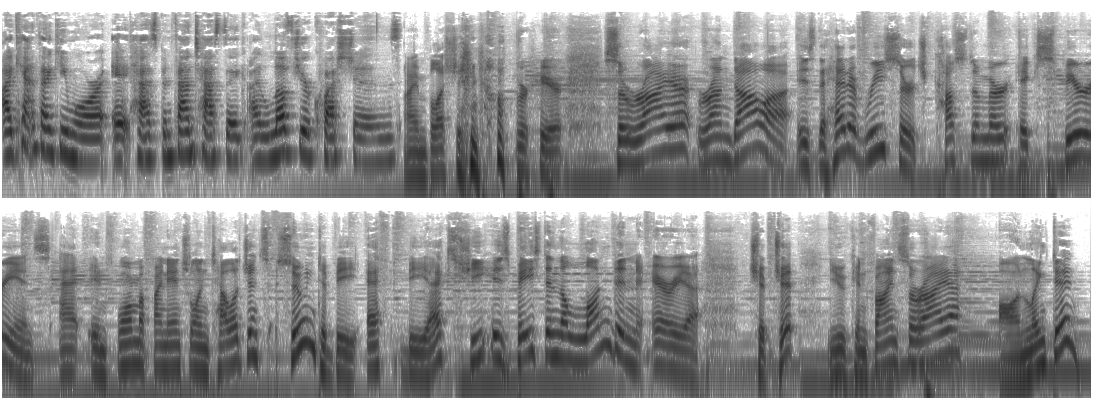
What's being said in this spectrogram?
I can't thank you more. It has been fantastic. I loved your questions. I'm blushing over here. Soraya Randhawa is the head of research customer experience at Informa Financial Intelligence, soon to be FBX. She is based in the London area. Chip Chip, you can find Soraya on LinkedIn.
